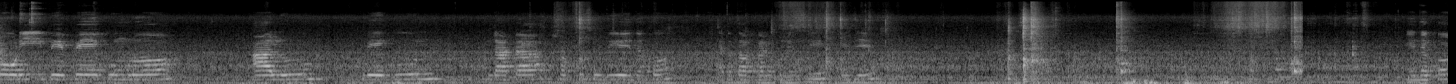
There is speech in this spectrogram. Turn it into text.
বড়ি, পেঁপে, কুমড়ো, আলু বেগুন, ডাটা সব কিছু দিয়ে দেখো একটা তরকারি করেছি, এই যে। এই দেখো,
